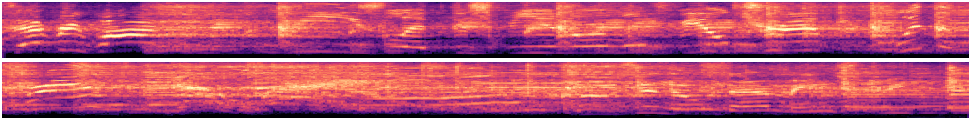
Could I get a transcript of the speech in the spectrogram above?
Thanks, everyone! Please let this be a normal field trip with a friend? No way! Cruising on down Main Street.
